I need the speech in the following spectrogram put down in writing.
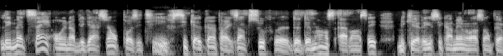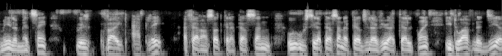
les, médecins ont une obligation positive. Si quelqu'un, par exemple, souffre de démence avancée, mais qui a réussi quand même à avoir son permis, le médecin va être appelé à faire en sorte que la personne, ou, si la personne a perdu la vue à tel point, ils doivent le dire.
